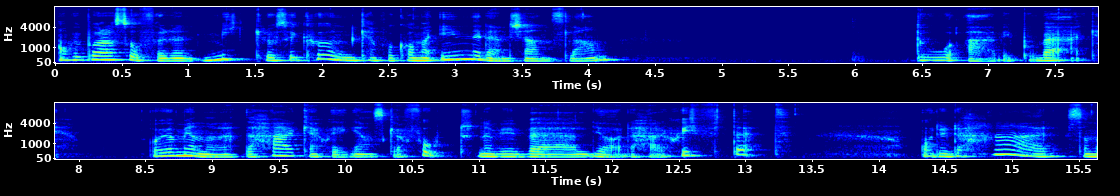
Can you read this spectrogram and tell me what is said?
om vi bara så för en mikrosekund kan få komma in i den känslan då är vi på väg. Och jag menar att det här kan ske ganska fort när vi väl gör det här skiftet. Och det är det här som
